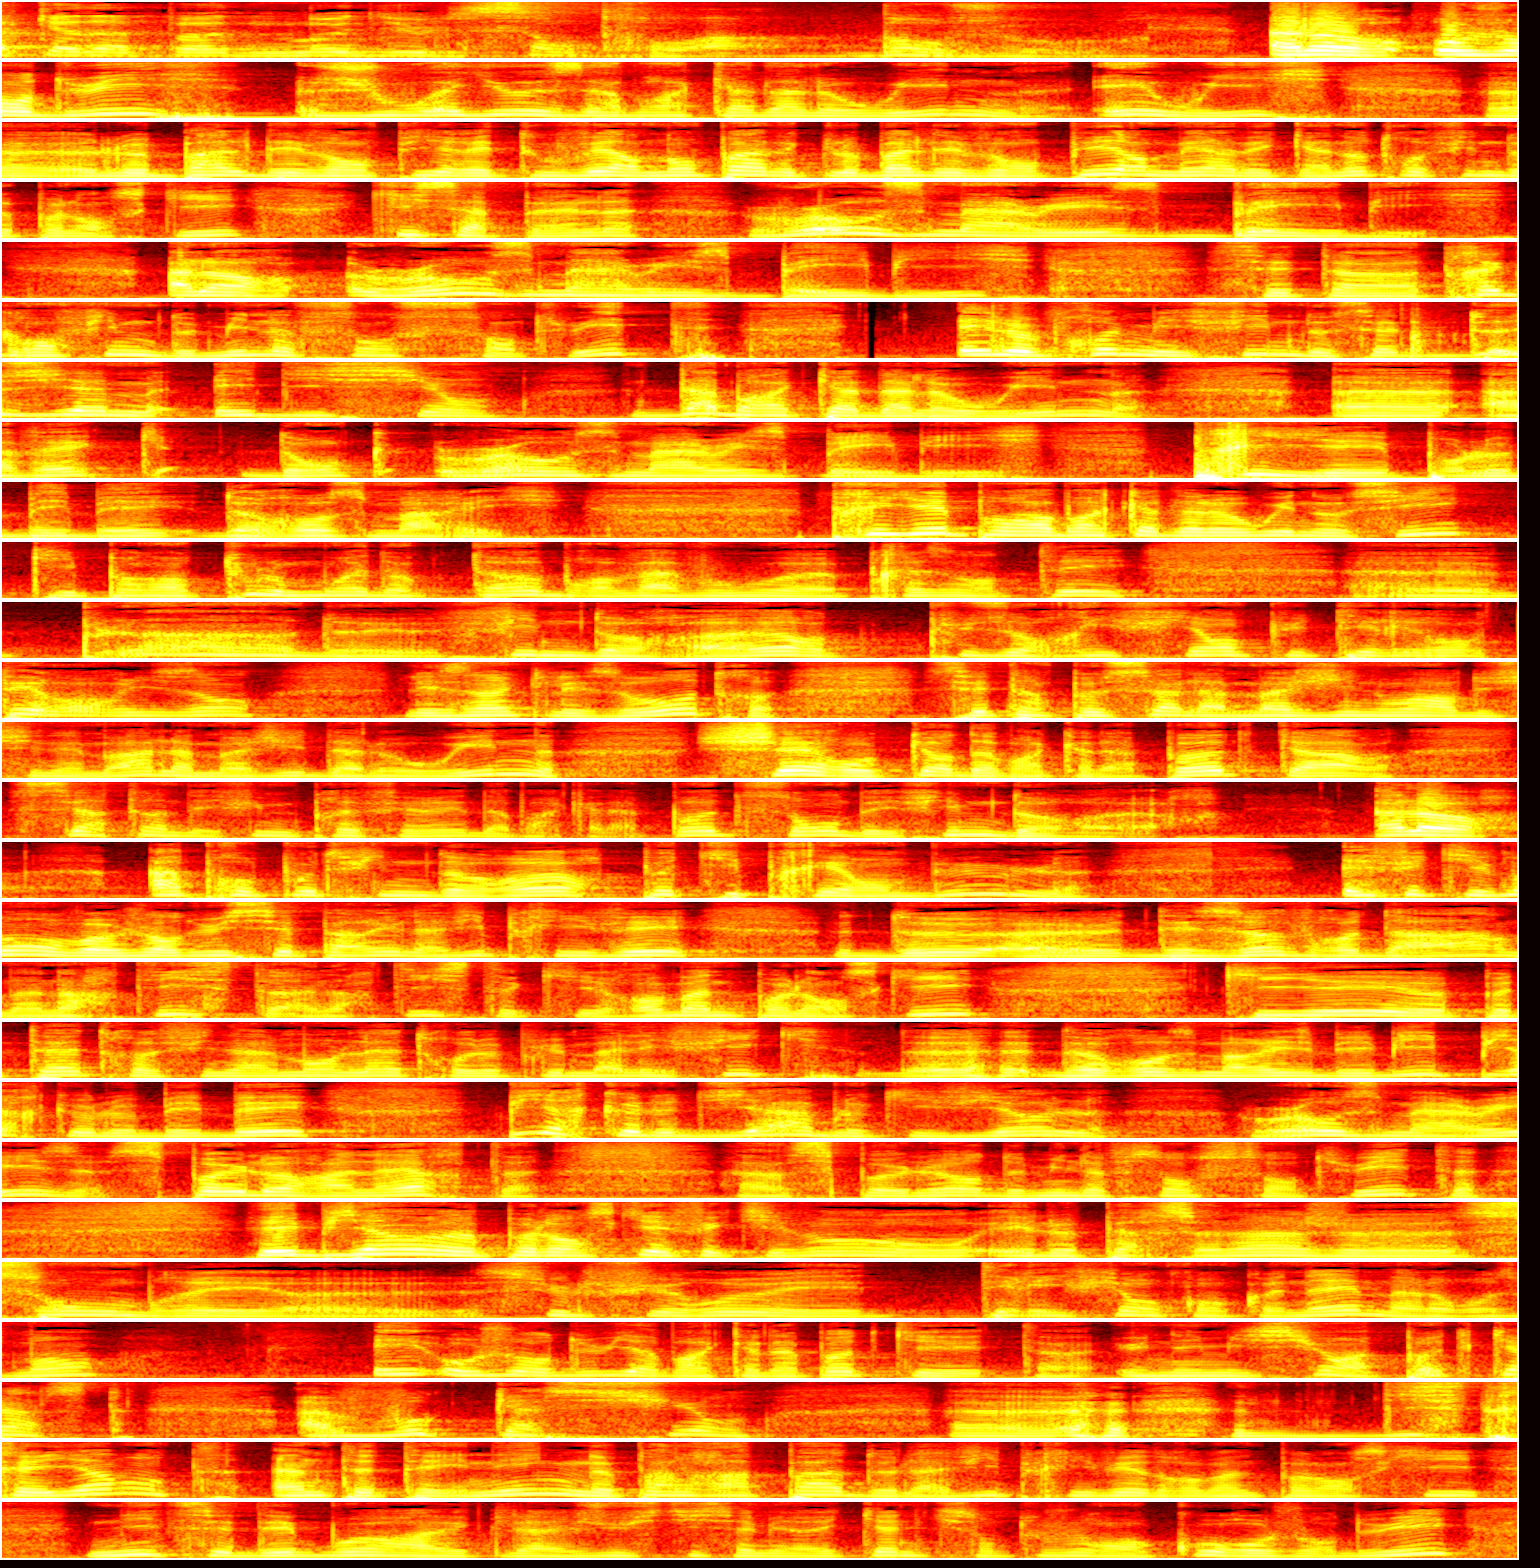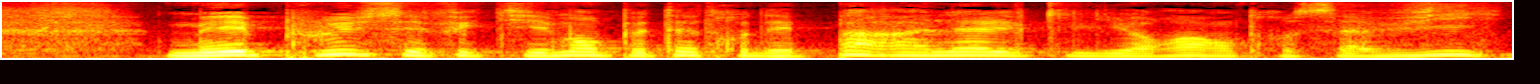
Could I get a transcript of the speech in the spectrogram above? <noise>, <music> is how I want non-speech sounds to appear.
Abracadapod module 103, bonjour. Alors aujourd'hui, joyeuse abracadalloween, et oui, euh, le bal des vampires est ouvert non pas avec le bal des vampires, mais avec un autre film de Polanski qui s'appelle Rosemary's Baby. Alors, Rosemary's Baby, c'est un très grand film de 1968 et le premier film de cette deuxième édition d'Abracadalloween euh, avec donc Rosemary's Baby. Priez pour le bébé de Rosemary. Priez pour Abracadalloween aussi, qui pendant tout le mois d'octobre va vous euh, présenter euh, plein de films d'horreur, plus horrifiants, plus terrorisants les uns que les autres. C'est un peu ça la magie noire du cinéma, la magie d'Halloween, chère au cœur d'Abracadapod, car certains des films préférés d'Abracadapod sont des films d'horreur. Alors, à propos de films d'horreur, petit préambule, Effectivement, on va aujourd'hui séparer la vie privée de euh, des œuvres d'art d'un artiste, un artiste qui est Roman Polanski, qui est euh, peut-être finalement l'être le plus maléfique de, <laughs> Rosemary's Baby, pire que le bébé, pire que le diable qui viole Rosemary's. Spoiler alerte, un spoiler de 1968. Eh bien, euh, Polanski effectivement est le personnage sombre et sulfureux et terrifiant qu'on connaît malheureusement et aujourd'hui, Abracadapod, qui est une émission, un podcast à vocation euh, <laughs> distrayante, entertaining, ne parlera pas de la vie privée de Roman Polanski, ni de ses déboires avec la justice américaine qui sont toujours en cours aujourd'hui, mais plus effectivement peut-être des parallèles qu'il y aura entre sa vie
